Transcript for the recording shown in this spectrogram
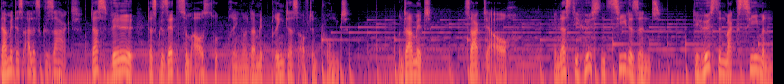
Damit ist alles gesagt. Das will das Gesetz zum Ausdruck bringen und damit bringt das auf den Punkt. Und damit sagt er auch, wenn das die höchsten Ziele sind, die höchsten Maximen,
